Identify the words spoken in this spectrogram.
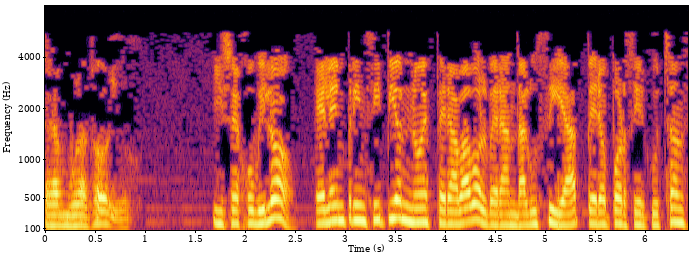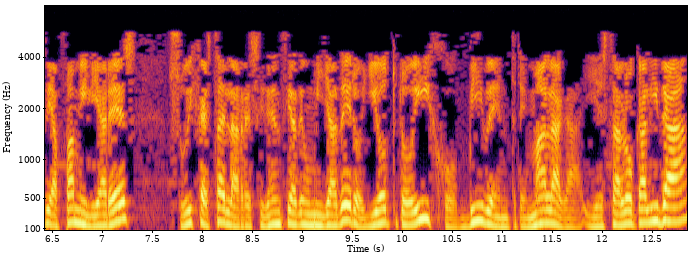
el ambulatorio. Y se jubiló. Él en principio no esperaba volver a Andalucía, pero por circunstancias familiares, su hija está en la residencia de Humilladero y otro hijo vive entre Málaga y esta localidad,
